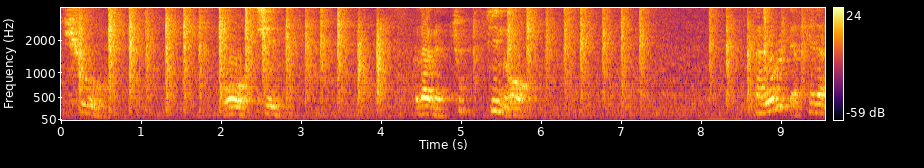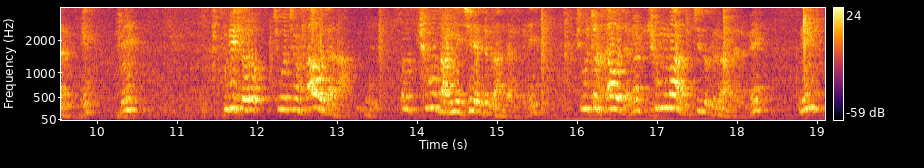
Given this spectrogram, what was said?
추, 오, 진. 그 다음에 축, 진, 오. 자, 요럴 때 어떻게 하자는 거지? 응? 둘이 서로 축구처럼 싸우잖아. 그럼 축구 당연히 진에 들어간다는 거지. 축구처럼 싸우자면 축만 진도 들어간다는 거지. 응?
